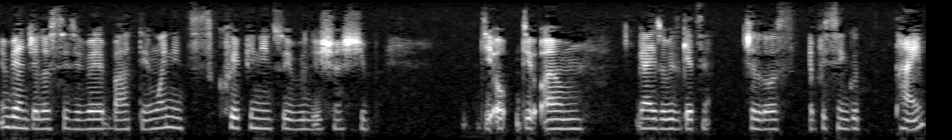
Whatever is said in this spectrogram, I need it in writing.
Maybe and jealousy is a very bad thing. When it's creeping into a relationship, the the um guy is always getting jealous every single time.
